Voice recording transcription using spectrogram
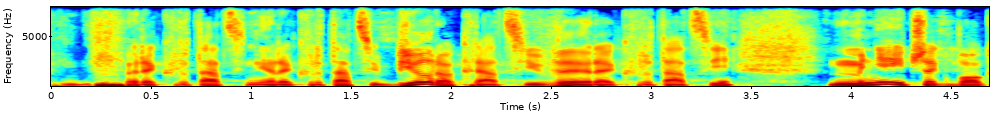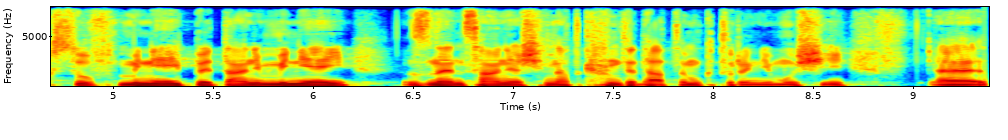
rekrutacji, nie rekrutacji, biurokracji w rekrutacji, mniej checkboxów, mniej pytań, mniej znęcania się nad kandydatem, który nie musi e,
